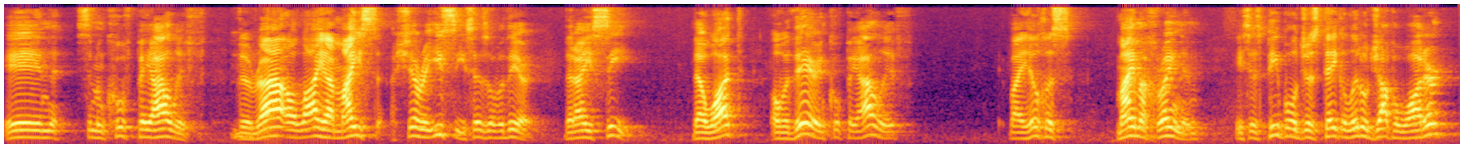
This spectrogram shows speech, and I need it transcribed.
in Simon Kuf Pei Aleph. Vera olai hamaisa. Asher isi says over there that I see. That what? Over there in Kuf Aleph, by Hilchas Maim Achreinim, he says people just take a little drop of water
